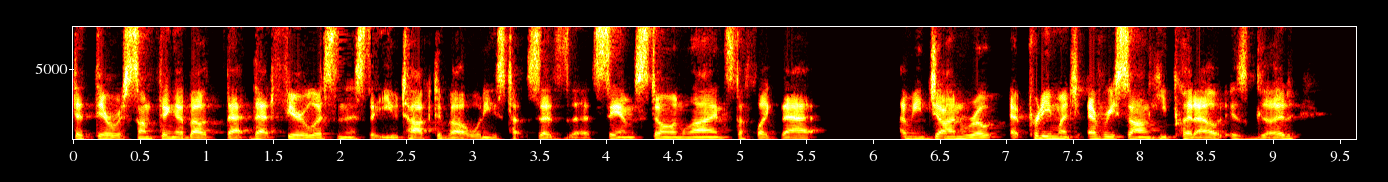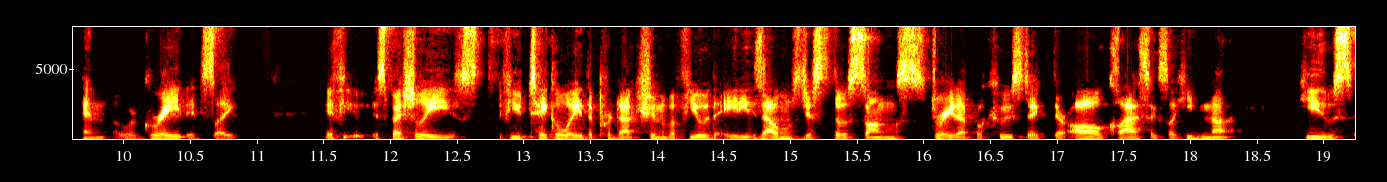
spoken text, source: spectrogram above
that there was something about that that fearlessness that you talked about when he t- says that Sam Stone line stuff like that. I mean, John wrote uh, pretty much every song he put out is good and great. It's like if you especially if you take away the production of a few of the 80s albums just those songs straight up acoustic they're all classics like he did not he was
